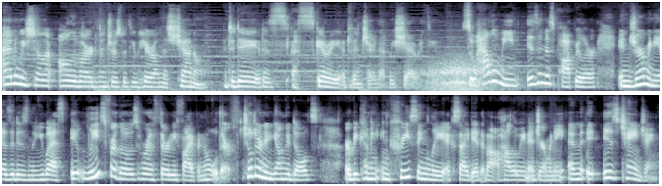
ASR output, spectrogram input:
and we share all of our adventures with you here on this channel. And today it is a scary adventure that we share with you. So, Halloween isn't as popular in Germany as it is in the US, at least for those who are 35 and older. Children and young adults are becoming increasingly excited about Halloween in Germany, and it is changing.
